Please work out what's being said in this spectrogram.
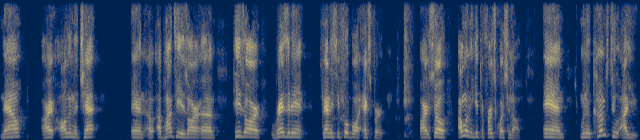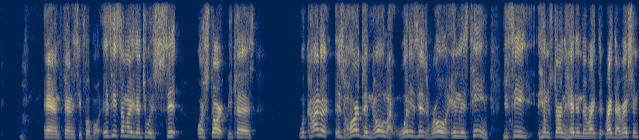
now. All right, all in the chat. And uh, Aponte is our uh he's our resident fantasy football expert. All right, so I want to get the first question off. And when it comes to Aiyuk and fantasy football, is he somebody that you would sit or start? Because what kind of it's hard to know like what is his role in this team. You see him starting to head in the right right direction,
